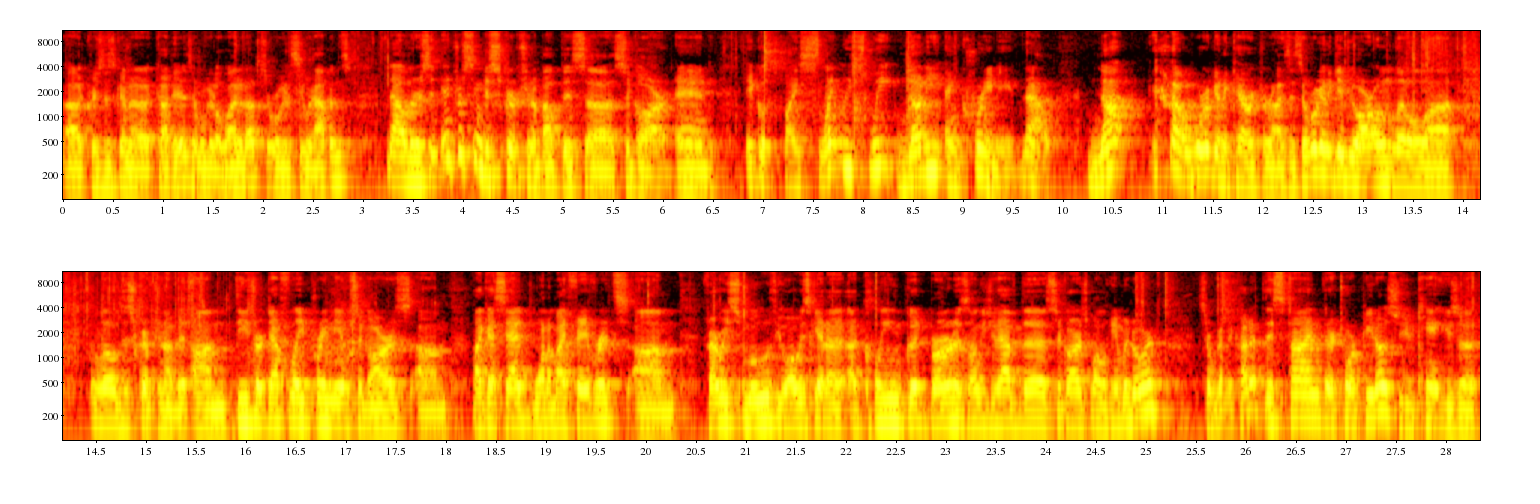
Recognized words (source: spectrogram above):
Uh, Chris is going to cut his, and we're going to light it up, so we're going to see what happens. Now, there's an interesting description about this uh, cigar, and it goes by slightly sweet, nutty, and creamy. Now, not how we're going to characterize it, so we're going to give you our own little uh, little description of it. Um, these are definitely premium cigars. Um, like I said, one of my favorites. Um, very smooth. You always get a, a, clean, good burn as long as you have the cigars well humidored. So we're going to cut it. This time they're torpedoes, so you can't use a,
